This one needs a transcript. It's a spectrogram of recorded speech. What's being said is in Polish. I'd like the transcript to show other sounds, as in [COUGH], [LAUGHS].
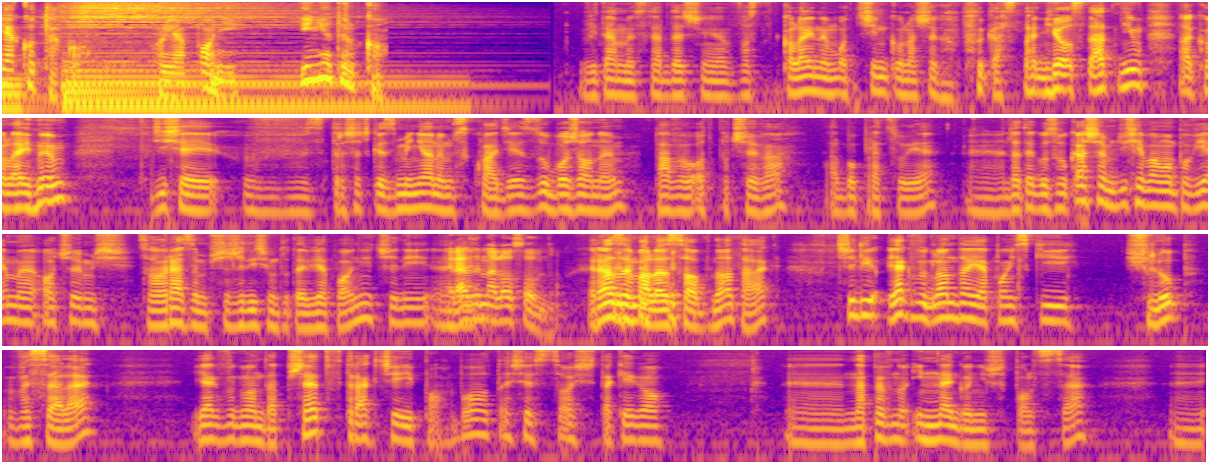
jako tako o Japonii i nie tylko. Witamy serdecznie w kolejnym odcinku naszego [LAUGHS] podcasta, nie ostatnim, a kolejnym. Dzisiaj w troszeczkę zmienionym składzie, zubożonym. Paweł odpoczywa albo pracuje. E, dlatego z Łukaszem dzisiaj Wam opowiemy o czymś, co razem przeżyliśmy tutaj w Japonii, czyli. e, Razem, ale osobno. Razem, [LAUGHS] ale osobno, tak. Czyli jak wygląda japoński ślub, wesele, jak wygląda przed, w trakcie i po, bo też jest coś takiego e, na pewno innego niż w Polsce.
